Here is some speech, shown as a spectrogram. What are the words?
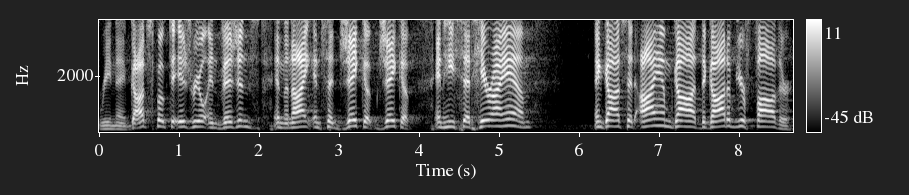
renamed. God spoke to Israel in visions in the night and said, Jacob, Jacob. And he said, Here I am. And God said, I am God, the God of your father.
